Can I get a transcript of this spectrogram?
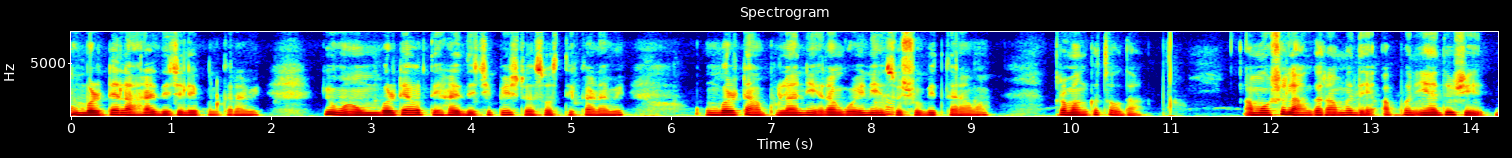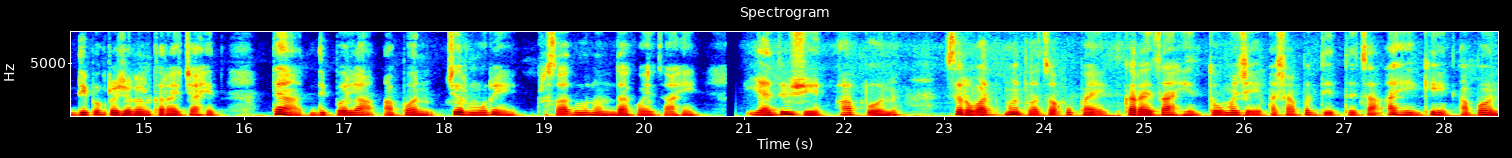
उंबरट्याला हळदीचे लेपन करावे किंवा उंबरट्यावरती हळदीची पेस्ट स्वस्तिक काढावे. उंबरटा फुलांनी रांगोळीने सुशोभित करावा. क्रमांक चौदा. अमावश्याला घरामध्ये आपण या दिवशी दीपप्रज्वलन करायचे आहेत. त्या दीपला आपण चिरमुरे प्रसाद म्हणून दाखवायचा आहे. या दिवशी आपण सर्वात महत्त्वाचा उपाय करायचा आहे तो म्हणजे अशा पद्धतीचा आहे की आपण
